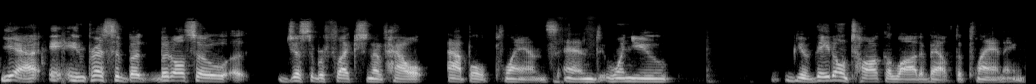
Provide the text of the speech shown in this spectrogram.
Yeah, impressive, but but also uh, just a reflection of how Apple plans. And when you you know they don't talk a lot about the planning,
